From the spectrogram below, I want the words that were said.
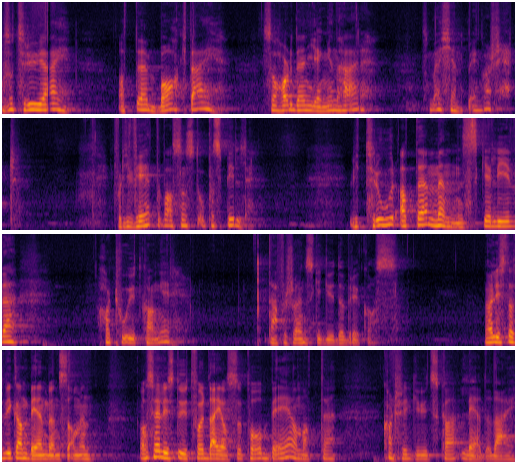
Og så tror jeg at eh, bak deg så har du den gjengen her som er kjempeengasjert. For de vet hva som står på spill. Vi tror at menneskelivet har to utganger. Derfor så ønsker Gud å bruke oss. Nå har jeg lyst til at vi kan be en bønn sammen. Og så har jeg lyst til å utfordre deg også på å be om at eh, kanskje Gud skal lede deg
